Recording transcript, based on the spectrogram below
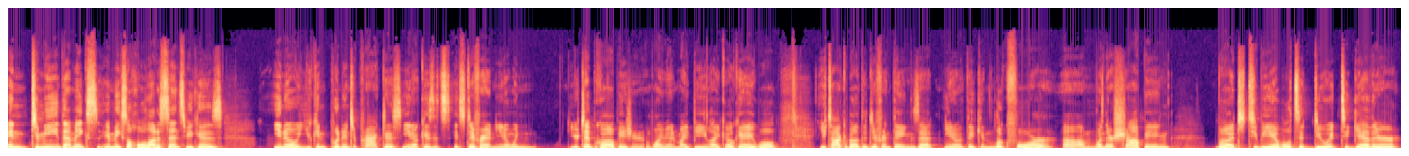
And to me, that makes it makes a whole lot of sense because, you know, you can put into practice, you know, because it's it's different. You know, when your typical outpatient appointment might be like, okay, well, you talk about the different things that you know they can look for um, when they're shopping, but to be able to do it together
